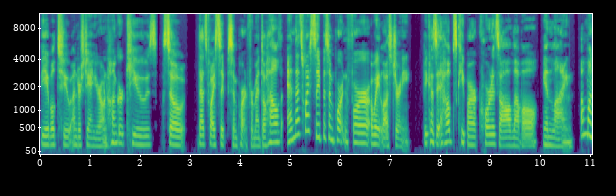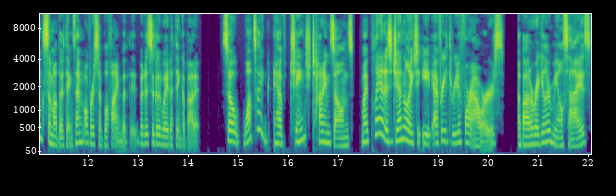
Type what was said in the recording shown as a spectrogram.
be able to understand your own hunger cues. So that's why sleep is important for mental health. And that's why sleep is important for a weight loss journey because it helps keep our cortisol level in line, among some other things. I'm oversimplifying, but, but it's a good way to think about it. So once I have changed time zones, my plan is generally to eat every three to four hours, about a regular meal size,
